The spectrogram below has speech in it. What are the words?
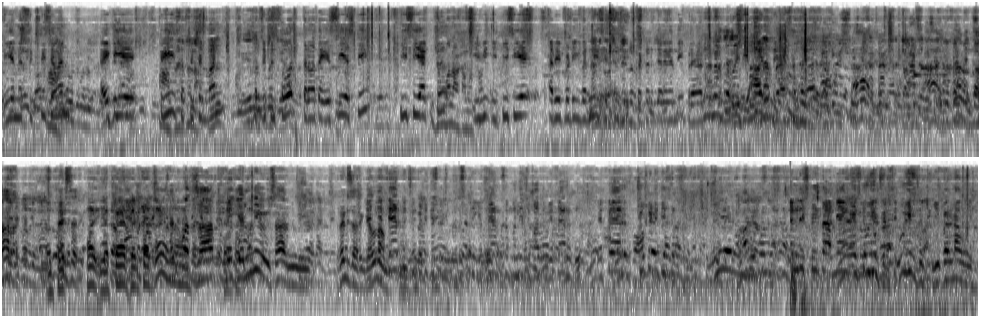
BNS sixty seven ITA three sub section one sub section four తర్వాత ఎస్సీ ఎస్టీ పీసీ యాక్ట్ ఇవి ఈ పీసీఏ అనేటువంటి ఇవన్నీ సెక్షన్స్ లో పెట్టడం జరిగింది ప్రయాణం ఇది ఆరోగ్యానికి సంబంధించినటువంటి ఎఫ్ఐఆర్ పెట్టుకోవచ్చా సరిపోతుంది సార్ మీకు ఎన్ని సార్ మీ- రండి సార్ ఇంక వెళ్దాం ఎఫ్ఐఆర్ నుంచి పెట్టి తీసుకుంటారు. ఎఫ్ఐఆర్ సంబంధించి మాత్రం ఎఫ్ఐఆర్ ఎఫ్ఐఆర్ చూపెట్టి తీసుకుంటారు. జర్నలిస్ట్ ఇంత అన్యాయం చేసి ఊహించలేదు. ఈ పరిణామం రేపు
